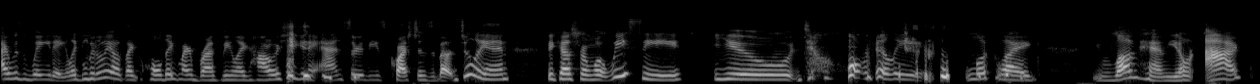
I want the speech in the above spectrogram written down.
I was waiting. Like literally, I was like holding my breath, being like, how is she gonna answer these questions about Julian? Because from what we see, you don't really look like you love him. You don't act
